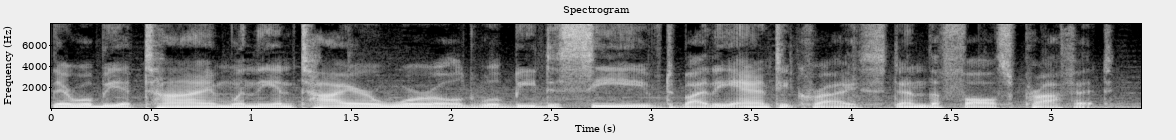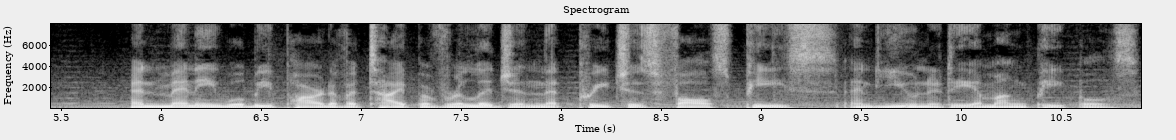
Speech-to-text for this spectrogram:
There will be a time when the entire world will be deceived by the Antichrist and the false prophet, and many will be part of a type of religion that preaches false peace and unity among peoples.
